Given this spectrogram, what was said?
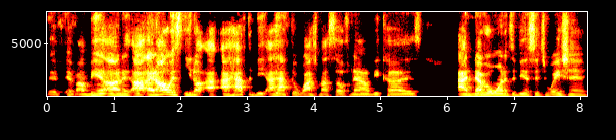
if, if I'm being honest, I and I always, you know, I, I have to be, I have to watch myself now because I never wanted to be a situation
